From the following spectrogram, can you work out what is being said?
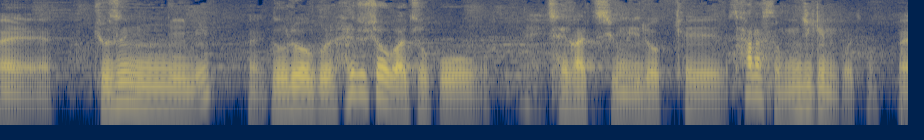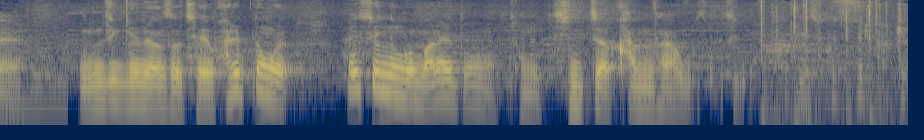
예, 교수님이 노력을 해주셔가지고 네. 제가 지금 이렇게 살아서 움직이는 거죠. 예. 움직이면서 제 활동을 할 수 있는 것만 해도 저는 진짜 감사하고 있어요, 지금. 그래서 그 수술이 그렇게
